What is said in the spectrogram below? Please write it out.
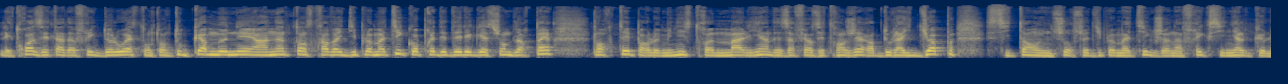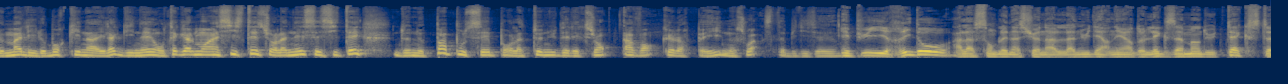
Les trois États d'Afrique de l'Ouest ont en tout cas mené un intense travail diplomatique auprès des délégations de leur père, porté par le ministre malien des Affaires étrangères Abdoulaye Diop. Citant une source diplomatique, Jeune Afrique signale que le Mali, le Burkina et la Guinée ont également insisté sur la nécessité de ne pas pousser pour la tenue d'élections avant que leur pays ne soit stabilisé. Et puis, rideau à l'Assemblée nationale la nuit dernière de l'examen du texte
